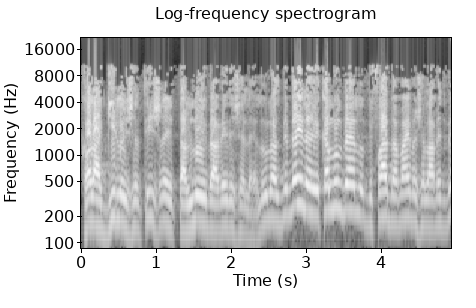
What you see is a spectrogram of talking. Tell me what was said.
כל הגילוי של תשרי תלוי בעבידה של אלול, אז ממילא כלול באלול, בפרט במים של ל"ב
